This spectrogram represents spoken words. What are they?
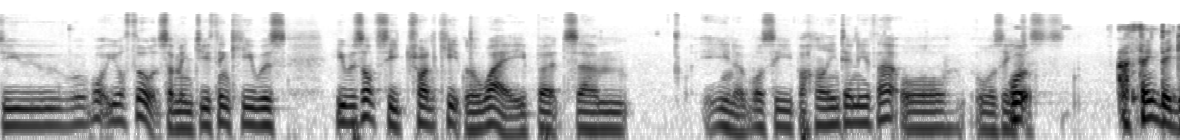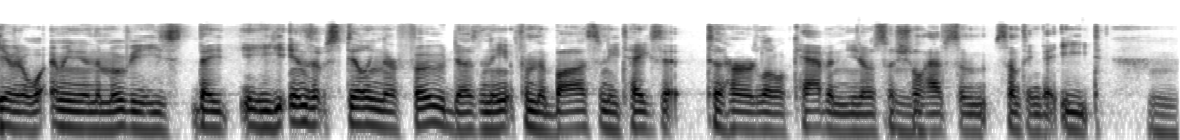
do you, what are your thoughts? I mean, do you think he was he was obviously trying to keep them away, but um, you know, was he behind any of that, or, or was he Well, just I think they give it away. I mean, in the movie, he's they he ends up stealing their food, doesn't he, from the bus, and he takes it to her little cabin, you know, so she'll have some something to eat. Hmm.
